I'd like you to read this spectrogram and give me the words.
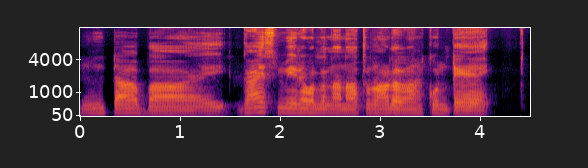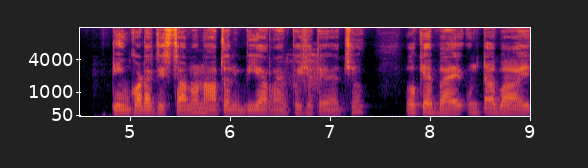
ఉంటా బాయ్ గాయస్ మీరు వల్ల నాతో ఆడాలనుకుంటే టీం కూడా తీస్తాను. నాతో బిఆర్ ర్యాంక్ పుష్ చేయవచ్చు ఓకే బాయ్ ఉంటా బాయ్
